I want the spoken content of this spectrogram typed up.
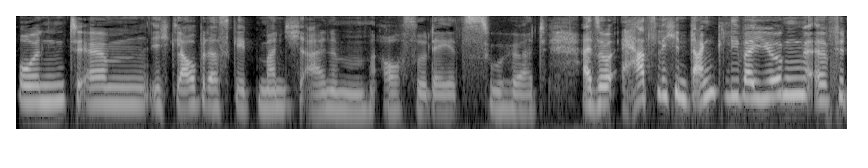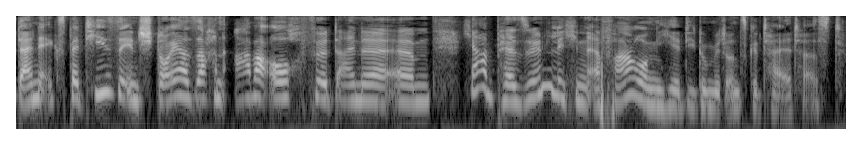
und ähm, ich glaube, das geht manch einem auch so, der jetzt zuhört. Also herzlichen Dank, lieber Jürgen, äh, für deine Expertise in Steuersachen, aber auch für deine ähm, ja, persönlichen Erfahrungen hier, die du mit uns geteilt hast.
